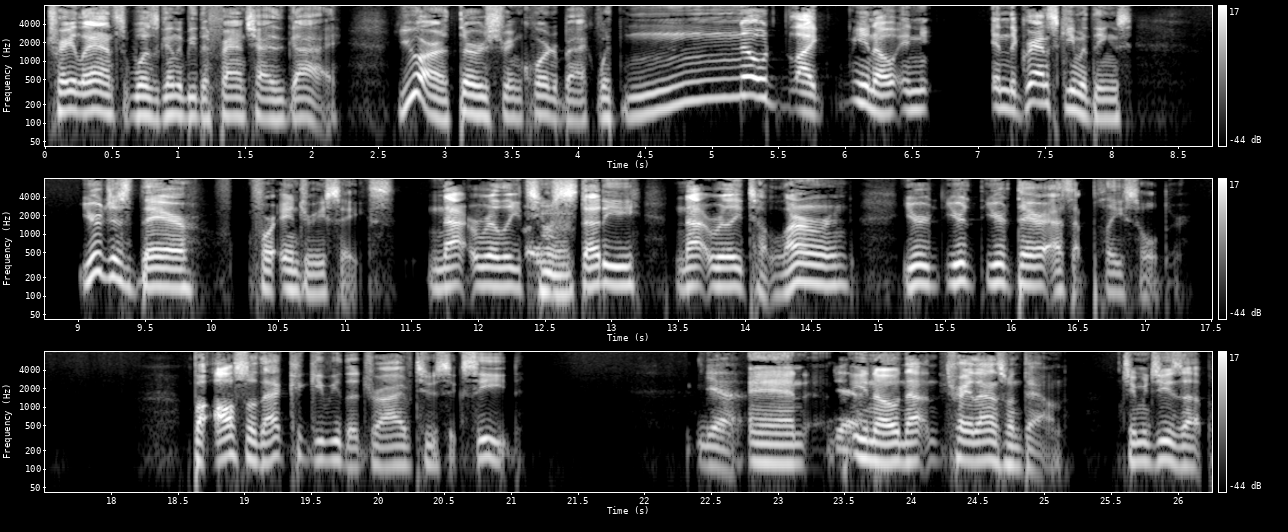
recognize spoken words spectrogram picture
Trey Lance was going to be the franchise guy. You are a third string quarterback with no like you know in in the grand scheme of things, you're just there for injury sakes, not really to Mm-hmm. study, not really to learn. You're you're you're there as a placeholder, but also that could give you the drive to succeed. yeah, And Yeah. you know, now Trey Lance went down. Jimmy G's up.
